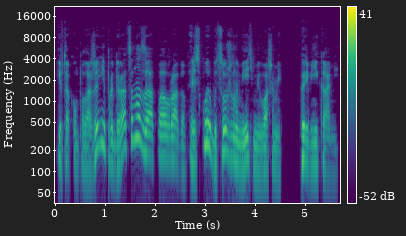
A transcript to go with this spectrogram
и в таком положении пробираться назад по оврагам, рискуя быть сожженными этими вашими грибниками.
